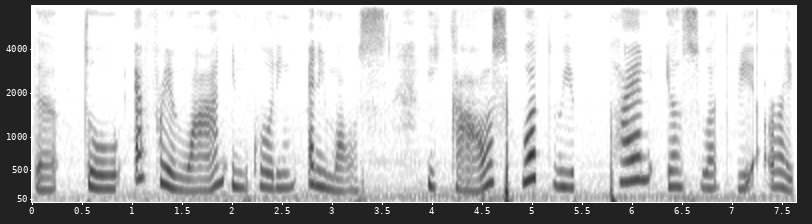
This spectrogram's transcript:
to everyone, including animals, because what we plant is what we reap.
